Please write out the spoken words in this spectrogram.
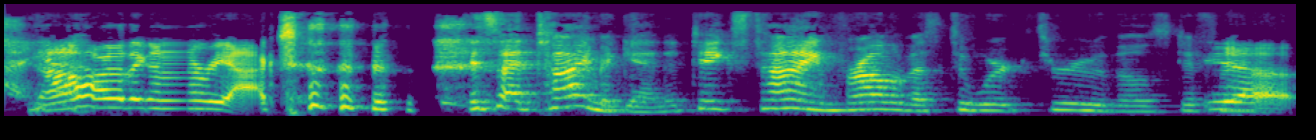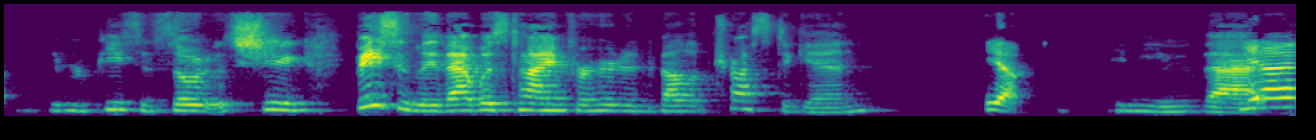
now, how are they gonna react?" it's that time again. It takes time for all of us to work through those different Yeah. different pieces. So she basically that was time for her to develop trust again. Yeah. In you that yeah,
